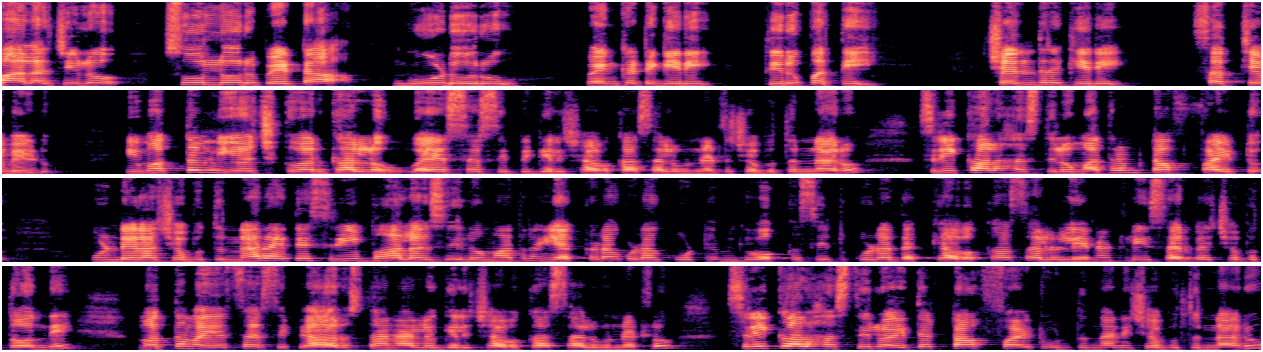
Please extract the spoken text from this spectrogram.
బాలాజీలో సూళ్ళూరుపేట గూడూరు వెంకటగిరి తిరుపతి చంద్రగిరి సత్యవేడు ఈ మొత్తం నియోజకవర్గాల్లో వైఎస్ఆర్సీపీ గెలిచే అవకాశాలు ఉన్నట్లు చెబుతున్నారు. శ్రీకాళహస్తిలో మాత్రం టఫ్ ఫైట్ ఉండేలా చెబుతున్నారు. అయితే శ్రీ బాలాజీలో మాత్రం ఎక్కడా కూడా కూటమికి ఒక్క సీటు కూడా దక్కే అవకాశాలు లేనట్లు ఈ సర్వే చెబుతోంది. మొత్తం వైఎస్ఆర్సీపీ ఆరు స్థానాల్లో గెలిచే అవకాశాలు ఉన్నట్లు శ్రీకాళహస్తిలో అయితే టఫ్ ఫైట్ ఉంటుందని చెబుతున్నారు.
